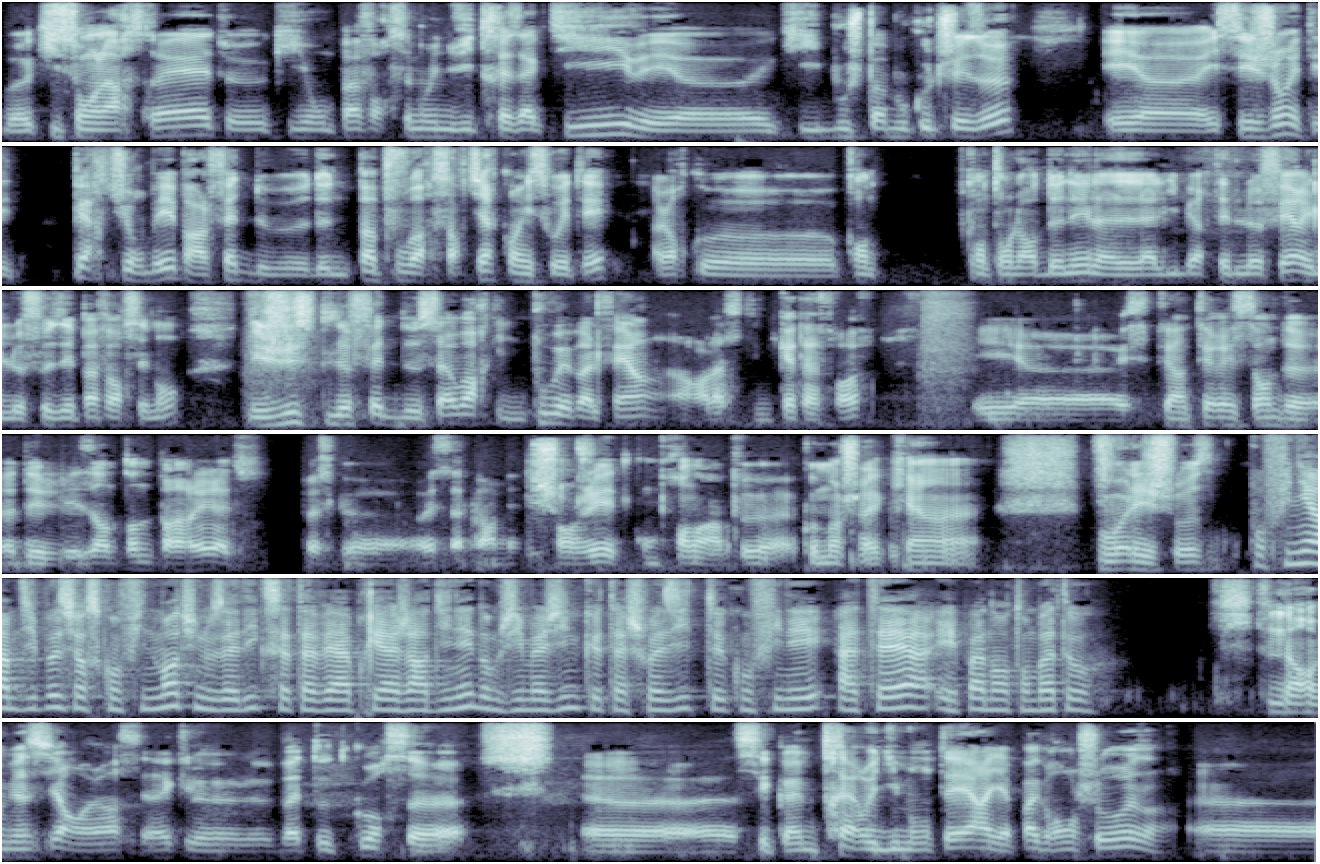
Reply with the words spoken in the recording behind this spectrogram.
bah, qui sont à la retraite, qui ont pas forcément une vie très active et, et qui bougent pas beaucoup de chez eux. Et, et, ces gens étaient perturbés par le fait de, ne pas pouvoir sortir quand ils souhaitaient, alors que quand quand on leur donnait la, liberté de le faire, ils le faisaient pas forcément. Mais juste le fait de savoir qu'ils ne pouvaient pas le faire, alors là, c'était une catastrophe. Et euh, c'était intéressant de, les entendre parler là-dessus parce que ouais, ça permet de changer et de comprendre un peu euh, comment chacun euh, voit les choses. Pour finir un petit peu sur ce confinement, tu nous as dit que ça t'avait appris à jardiner, donc j'imagine que tu as choisi de te confiner à terre et pas dans ton bateau. Non, bien sûr. Alors c'est vrai que le, bateau de course, euh, euh, c'est quand même très rudimentaire. Il n'y a pas grand chose. Euh,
